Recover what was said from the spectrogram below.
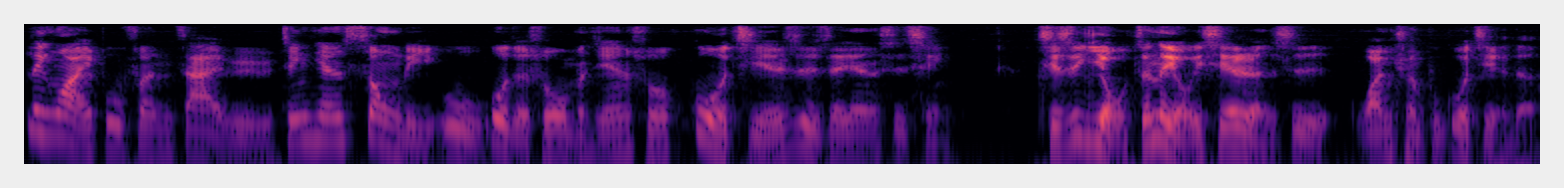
另外一部分在于今天送礼物，或者说我们今天说过节日这件事情，其实有真的有一些人是完全不过节的。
